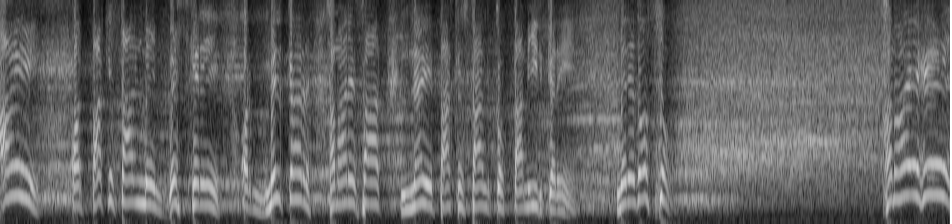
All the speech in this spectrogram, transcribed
آئیں اور پاکستان میں انویسٹ کریں اور مل کر ہمارے ساتھ نئے پاکستان کو تعمیر کریں۔ میرے دوستوں ہم آئے ہیں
